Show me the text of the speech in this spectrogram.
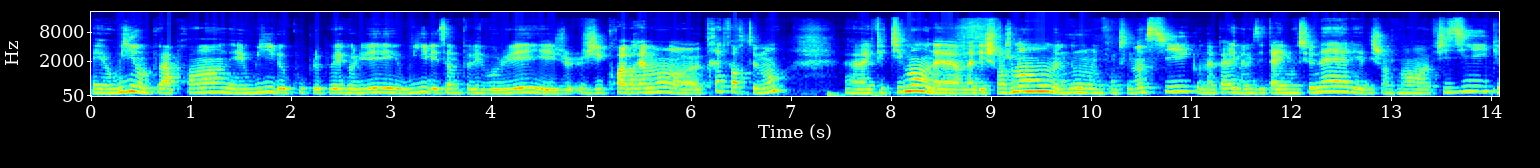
Et oui, on peut apprendre, et oui, le couple peut évoluer, et oui, les hommes peuvent évoluer, et j'y crois vraiment euh, très fortement. Euh, effectivement, on a, des changements, même nous, on fonctionne un cycle, on n'a pas les mêmes états émotionnels, il y a des changements euh, physiques,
